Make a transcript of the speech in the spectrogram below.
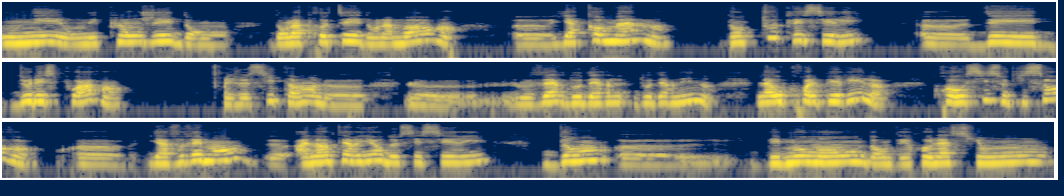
on est on est plongé dans l'âpreté et dans la mort, euh, il y a quand même dans toutes les séries euh, de l'espoir. Et je cite hein, le, le, vers d'Oderlin, là où croit le péril, croit aussi ceux qui sauvent. Euh, il y a vraiment euh, à l'intérieur de ces séries, dans euh, des moments, dans des relations,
